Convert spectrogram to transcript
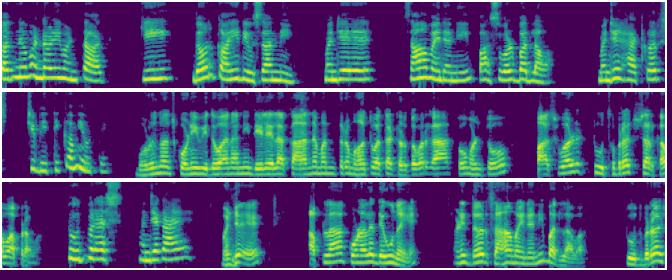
तज्ज्ञ मंडळी म्हणतात की दर काही दिवसांनी म्हणजे सहा महिन्यांनी पासवर्ड बदलावा. म्हणजे हॅकर्सची भीती कमी होते. म्हणूनच कोणी विद्वानांनी दिलेला कानमंत्र महत्त्वाचा ठरतो बरं का. तो म्हणतो पासवर्ड टूथब्रश सारखा वापरावा. टूथब्रश म्हणजे काय? म्हणजे आपला कोणाला देऊ नये आणि दर सहा महिन्यांनी बदलावा. टूथब्रश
